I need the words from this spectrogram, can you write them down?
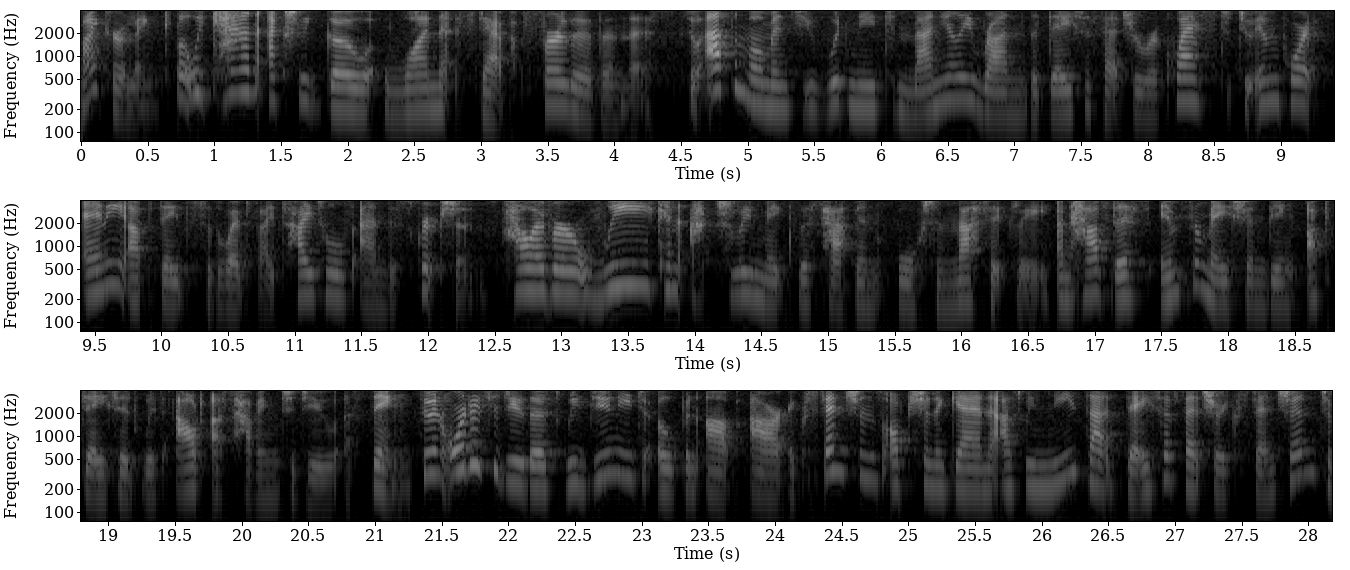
Microlink. But we can actually go one step further than this. So at the moment, you would need to manually run the data fetcher request to import any updates to the website titles and descriptions. However, we can actually make this happen automatically and have this information being updated without us having to do a thing. So in order to do this, we do need to open up our extensions option again as we need that data fetcher extension to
